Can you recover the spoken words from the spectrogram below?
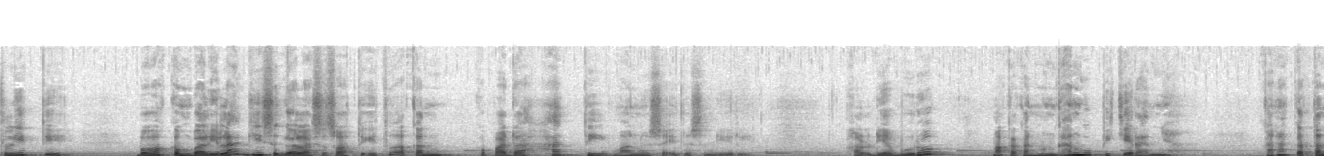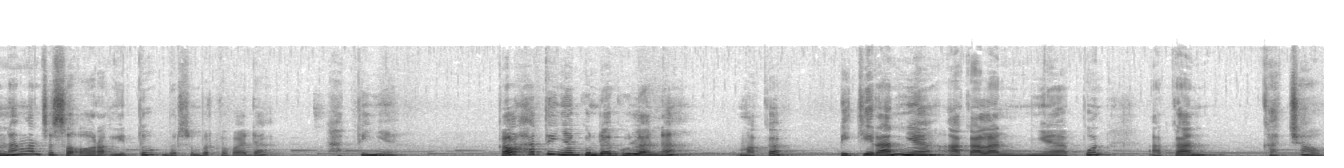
teliti bahwa kembali lagi segala sesuatu itu akan kepada hati manusia itu sendiri. Kalau dia buruk, maka akan mengganggu pikirannya. Karena ketenangan seseorang itu bersumber kepada hatinya. Kalau hatinya gunda gulana, maka pikirannya, akalannya pun akan kacau.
